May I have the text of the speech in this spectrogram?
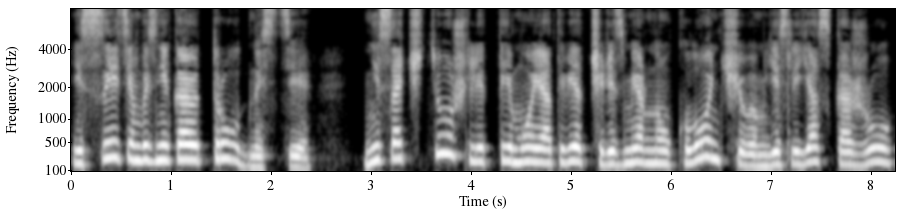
и с этим возникают трудности — не сочтешь ли ты мой ответ чрезмерно уклончивым, если я скажу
